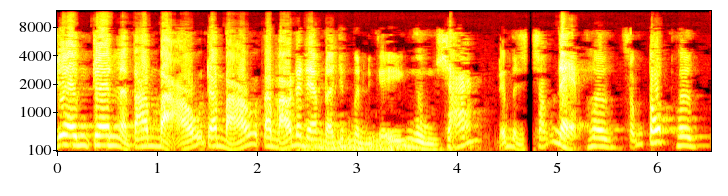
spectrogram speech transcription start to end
trí ân trên là tam bảo tam bảo tam bảo đã đem lại cho mình cái nguồn sáng để mình sống đẹp hơn, sống tốt hơn.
